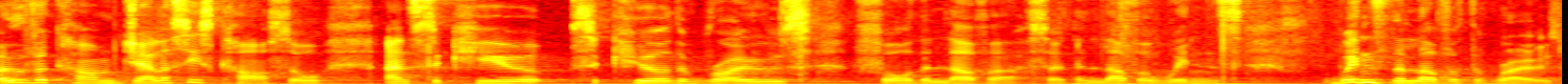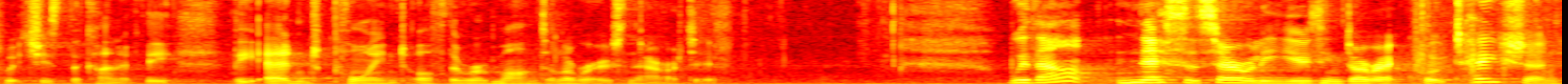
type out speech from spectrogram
overcome jealousy's castle and secure, secure the rose for the lover. So the lover wins wins the love of the rose, which is the kind of the, the end point of the Roman de la Rose narrative. Without necessarily using direct quotation,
